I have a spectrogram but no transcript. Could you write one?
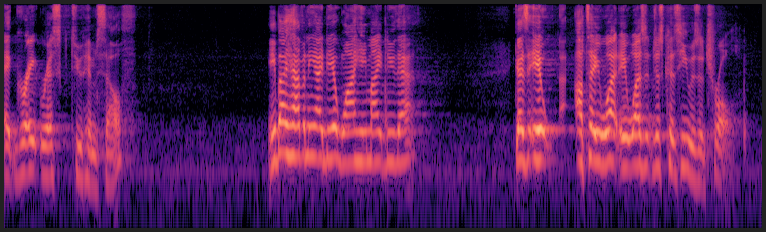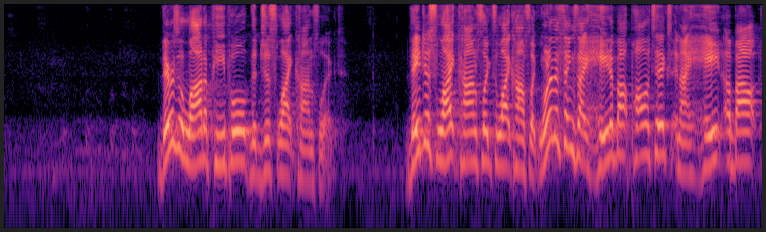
at great risk to himself? Anybody have any idea why he might do that? Because I'll tell you what, it wasn't just because he was a troll. There's a lot of people that just like conflict. They just like conflict to like conflict. One of the things I hate about politics and I hate about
